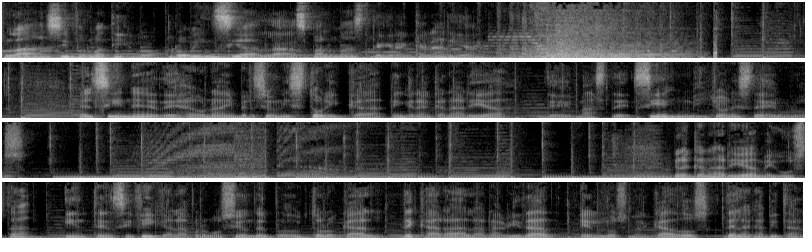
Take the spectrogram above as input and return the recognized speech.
Flash informativo, provincia Las Palmas de Gran Canaria. El cine deja una inversión histórica en Gran Canaria de más de 100 millones de euros. Gran Canaria Me Gusta intensifica la promoción del producto local de cara a la Navidad en los mercados de la capital.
